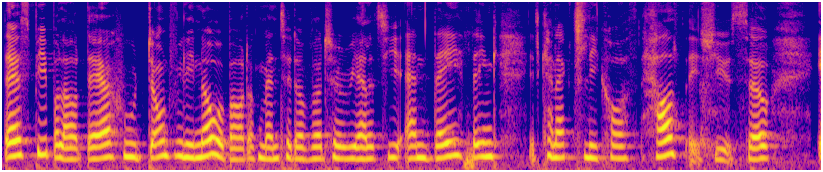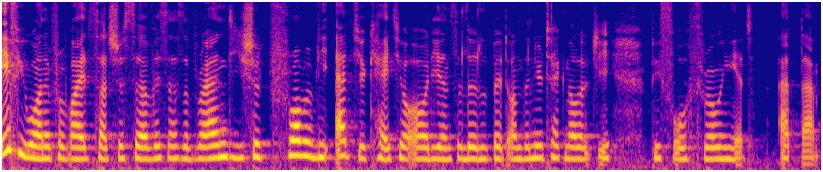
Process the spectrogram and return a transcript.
There's people out there who don't really know about augmented or virtual reality, and they think it can actually cause health issues. So, if you want to provide such a service as a brand, you should probably educate your audience a little bit on the new technology before throwing it at them.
